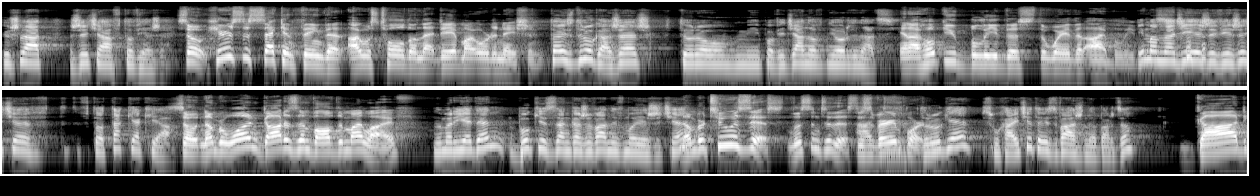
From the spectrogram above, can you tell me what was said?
już lat życia w to wierzę. So here's the second thing that I was told on that day of my ordination. To jest druga rzecz, którą mi powiedziano w dniu ordynacji. And I hope you believe this the way that I believe I mam this. nadzieję, że wierzycie w, w to tak jak ja. So number one, God is involved in my life. Numer jeden, Bóg jest zaangażowany w moje życie. Number two is this. Listen to this. This is very important. drugie, słuchajcie, to jest ważne bardzo. God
